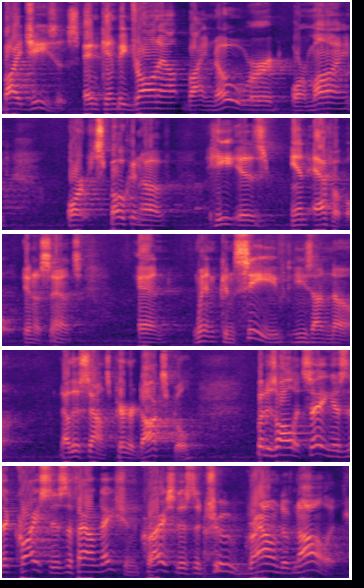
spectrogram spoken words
by Jesus and can be drawn out by no word or mind or spoken of. He is ineffable in a sense. And when conceived, he's unknown. Now, this sounds paradoxical, but is all it's saying is that Christ is the foundation. Christ is the true ground of knowledge.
